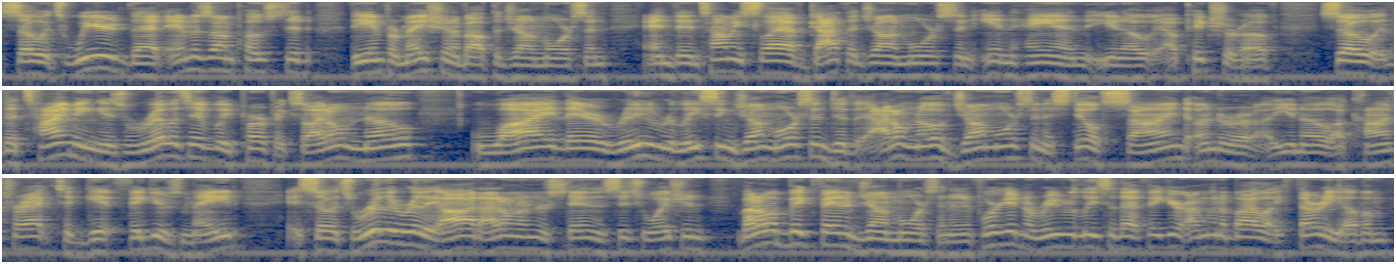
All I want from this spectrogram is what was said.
So it's weird that Amazon posted the information about the John Morrison, and then Tommy Slav got the John Morrison in hand, you know, a picture of. So the timing is relatively perfect. So I don't know why they're re-releasing John Morrison. They, I don't know if John Morrison is still signed under a, you know a contract to get figures made. So it's really really odd. I don't understand the situation, but I'm a big fan of John Morrison, and if we're getting a re-release of that figure, I'm going to buy like 30 of them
